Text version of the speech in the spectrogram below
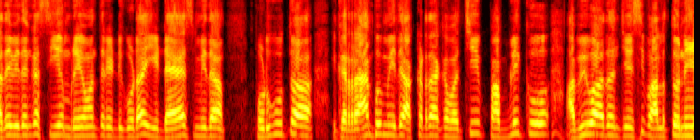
అదేవిధంగా సీఎం రేవంత్ రెడ్డి కూడా ఈ డయాస్ మీద పొడుగుతో ఇక ర్యాంప్ మీద అక్కడ దాకా వచ్చి పబ్లిక్ అభివాదం చేసి వాళ్ళతోని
